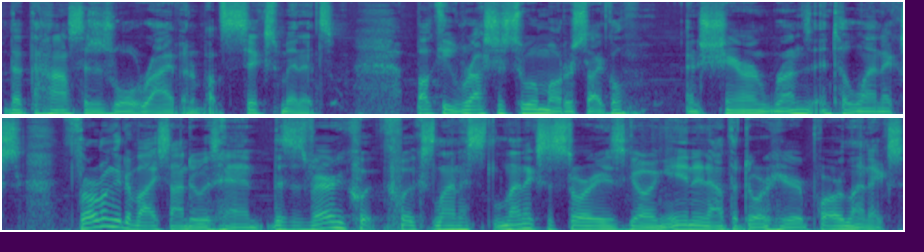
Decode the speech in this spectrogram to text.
that the hostages will arrive in about six minutes. Bucky rushes to a motorcycle and Sharon runs into Lennox, throwing a device onto his hand. This is very quick. Quick. Lennox, Lennox's story is going in and out the door here. Poor Lennox.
